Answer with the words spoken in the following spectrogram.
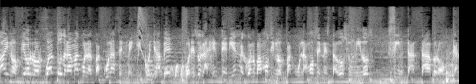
Ay, no, qué horror, cuánto drama con las vacunas en México, ya ven. Por eso la gente bien mejor vamos y nos vacunamos en Estados Unidos sin tanta bronca.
